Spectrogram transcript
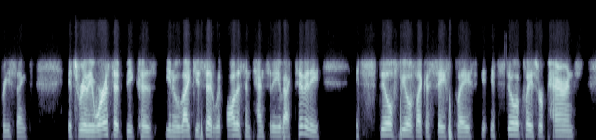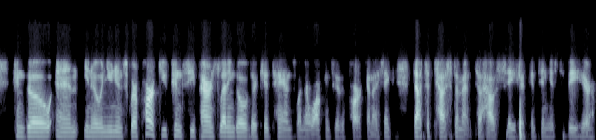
precinct. It's really worth it because, you know, like you said, with all this intensity of activity, it still feels like a safe place. It's still a place where parents can go and, you know, in Union Square Park, you can see parents letting go of their kids' hands when they're walking through the park. And I think that's a testament to how safe it continues to be here.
